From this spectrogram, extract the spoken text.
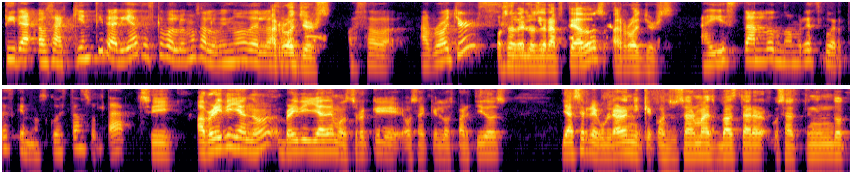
tira, o sea, quién tirarías? Es que volvemos a lo mismo de la a Rogers. ¿A Rogers? O sea, de los drafteados a Rogers. Ahí están los nombres fuertes que nos cuestan soltar. Sí, a Brady ya no. Brady ya demostró que, o sea, que los partidos ya se regularon y que con sus armas va a estar, o sea, teniendo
